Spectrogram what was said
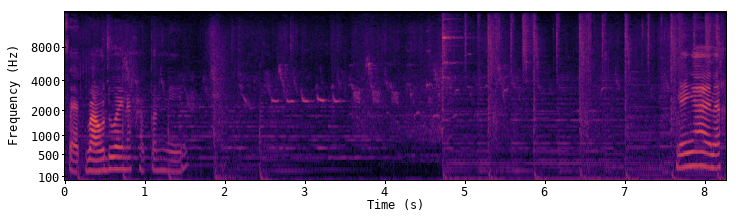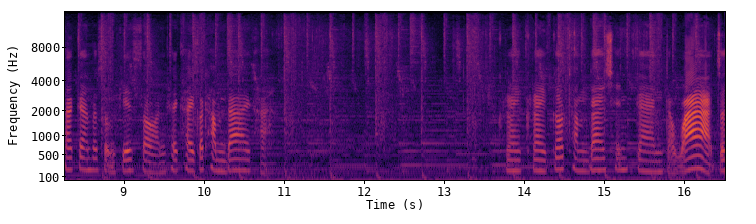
แฟดเว้าด้วยนะคะตอนนี้ ง่ายๆนะคะ การผสมเกสรใครๆก็ทำได้ค่ะ ใครๆก็ทำได้เช่นกัน แต่ว่าจะ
